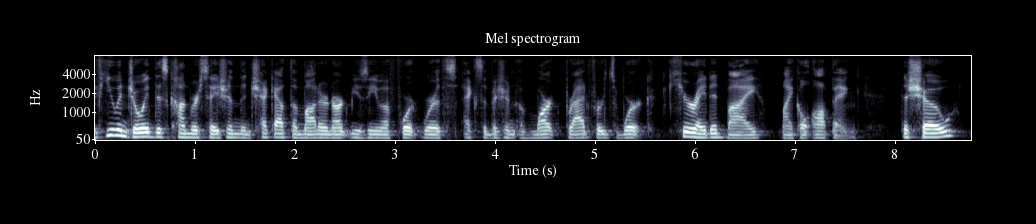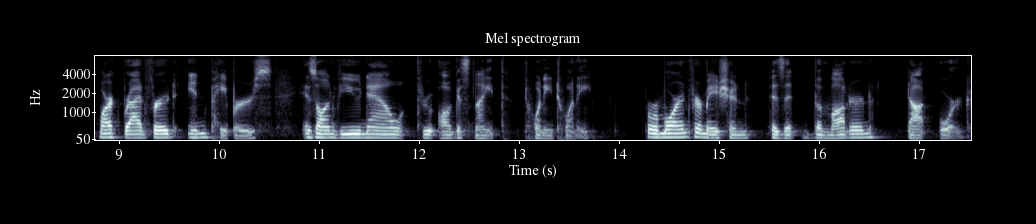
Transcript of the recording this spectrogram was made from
If you enjoyed this conversation, then check out the Modern Art Museum of Fort Worth's exhibition of Mark Bradford's work, curated by Michael Auping. The show, Mark Bradford End Papers, is on view now through August 9th, 2020. For more information, visit themodern.org.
